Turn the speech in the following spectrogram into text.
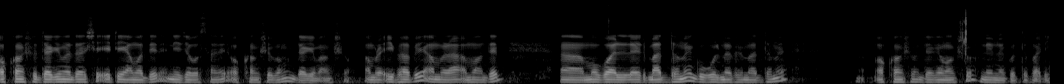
অক্ষাংশ দ্রাঘিমাংশ আসে এটি আমাদের নিজ অবস্থানের অক্ষাংশ এবং দ্রাঘিমাংশ। আমরা এইভাবে আমরা আমাদের মোবাইলের মাধ্যমে, গুগল ম্যাপের মাধ্যমে অক্ষাংশ এবং দ্রাঘিমাংশ নির্ণয় করতে পারি।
